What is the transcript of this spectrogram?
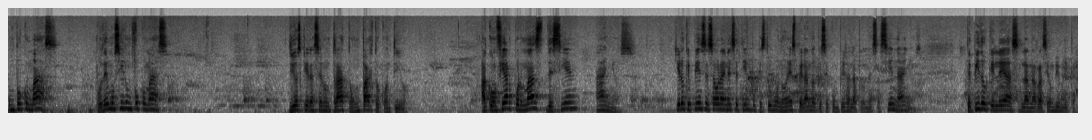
un poco más. Podemos ir un poco más. Dios quiere hacer un trato, un pacto contigo. A confiar por más de 100 años. Quiero que pienses ahora en ese tiempo que estuvo Noé esperando a que se cumpliera la promesa, 100 años. Te pido que leas la narración bíblica.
